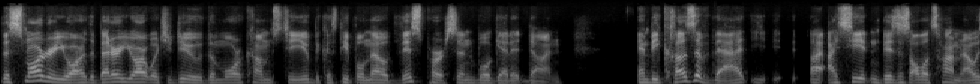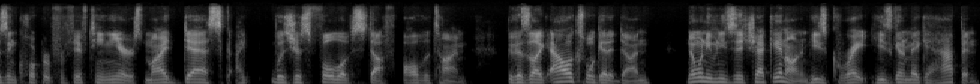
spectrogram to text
the smarter you are, the better you are at what you do, the more comes to you because people know this person will get it done. And because of that, I see it in business all the time. And I was in corporate for 15 years. My desk I was just full of stuff all the time because like Alex will get it done. No one even needs to check in on him. He's great. He's going to make it happen.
